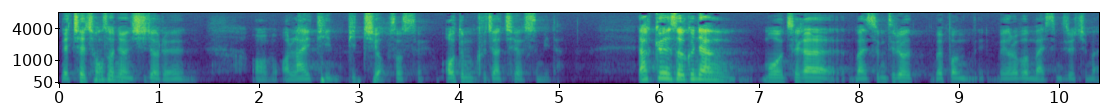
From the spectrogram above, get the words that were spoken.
근데 제 청소년 시절은 어, 어, 라이틴 빛이 없었어요. 어둠 그 자체였습니다. 학교에서 그냥 뭐 제가 말씀드렸 몇번 여러 번 말씀드렸지만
